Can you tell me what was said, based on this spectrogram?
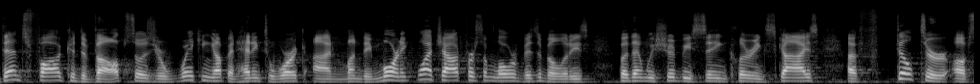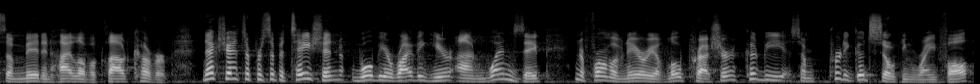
dense fog could develop. So as you're waking up and heading to work on Monday morning, watch out for some lower visibilities. But then we should be seeing clearing skies, a filter of some mid and high level cloud cover. Next chance of precipitation will be arriving here on Wednesday in the form of an area of low pressure. Could be some pretty good soaking rainfall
